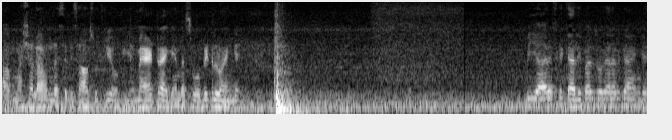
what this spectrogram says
अब माशाल्लाह अंदर से भी साफ़ सुथरी हो गई है। मैट रह गए हैं, बस वो भी डलवाएँगे। भी यार, इसके कैलिपर्स वगैरह भी कराएँगे।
